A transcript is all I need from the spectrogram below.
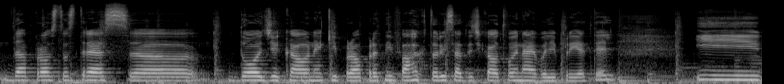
da prosto stres uh, dođe kao neki propratni faktor i sad već kao tvoj najbolji prijatelj. I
